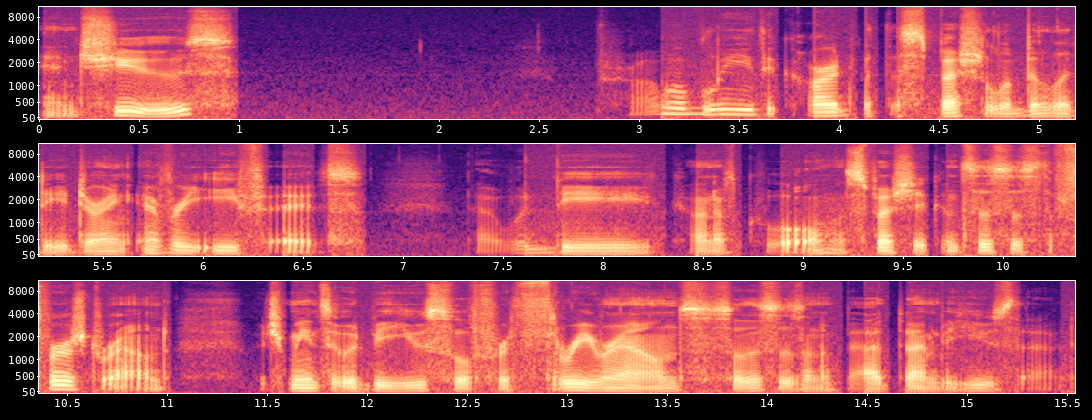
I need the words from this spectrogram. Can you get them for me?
and choose probably the card with the special ability during every E phase. That would be kind of cool, especially since this is the first round, which means it would be useful for three rounds, so this isn't a bad time to use that.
